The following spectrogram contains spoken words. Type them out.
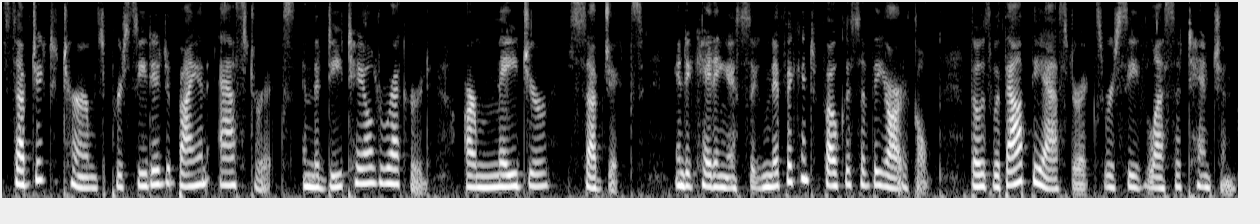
Subject terms preceded by an asterisk in the detailed record are major subjects, indicating a significant focus of the article. Those without the asterisk receive less attention.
